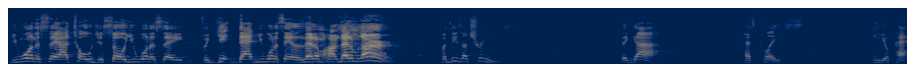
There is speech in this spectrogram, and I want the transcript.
You want to say, I told you so. You want to say, forget that. You want to say, let them, let them learn. But these are trees that God has placed in your path.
